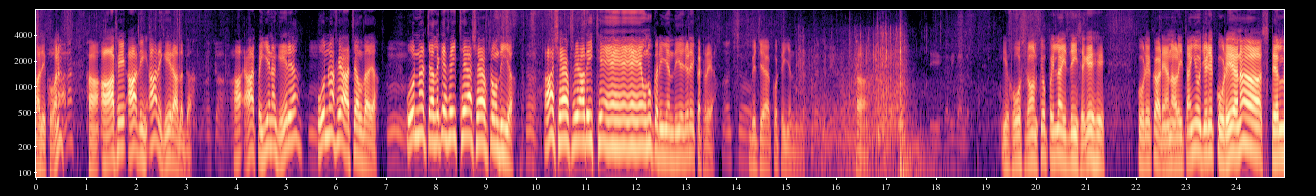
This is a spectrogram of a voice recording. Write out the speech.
ਆ ਦੇਖੋ ਹਨਾ? ਨਾ। ਹਾਂ ਆ ਫੇ ਆ ਦੇ ਆ ਦੇ ਗੇਅਰ ਆ ਲੱਗਾ। ਆ ਆ ਪਹੀਏ ਨਾਲ ਗੇਅਰ ਆ ਉਹਨਾਂ ਫੇ ਆ ਚੱਲਦਾ ਆ। ਉਹਨਾਂ ਚੱਲ ਕੇ ਫੇ ਇੱਥੇ ਆ ਸ਼ੈਫਟ ਆਉਂਦੀ ਆ। ਆ ਸ਼ੈਫਟ ਆ ਦੇ ਇੱਥੇ ਉਹਨੂੰ ਕਰੀ ਜਾਂਦੀ ਆ ਜਿਹੜੇ ਕਟਰ ਆ ਅੱਛਾ। ਵਿੱਚ ਆ। ਕੁੱਟੀ ਜਾਂਦੀ ਹੈ। ਹਾਂ ਇਹ ਹੋਰਸ ਡਾਊਨ ਕਿਉਂ? ਪਹਿਲਾਂ ਇਦਾਂ ਹੀ ਸੀਗੇ ਇਹ। ਘੋੜੇ ਘਾੜਿਆਂ ਨਾਲ ਹੀ ਤਾਈਓ ਜਿਹੜੇ ਘੋੜੇ ਆ ਨਾ ਸਟਿਲ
